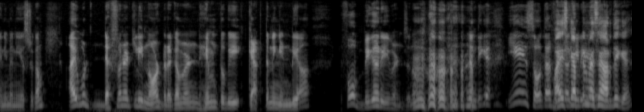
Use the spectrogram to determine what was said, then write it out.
many many years to come I would definitely not recommend him to be captaining India for bigger events ठीक है? ये साउथ अफ्रीका वाइस कैप्टन वैसे हार्दिक है।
